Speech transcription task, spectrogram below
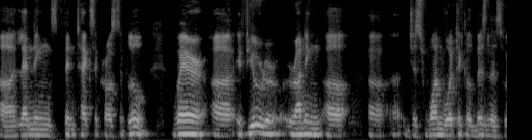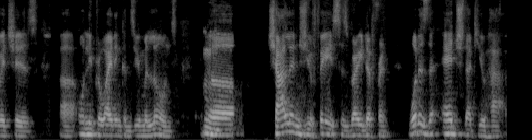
uh, lending fintechs across the globe, where uh, if you're running just one vertical business, which is uh, only providing consumer loans, mm-hmm. the challenge you face is very different. What is the edge that you have?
